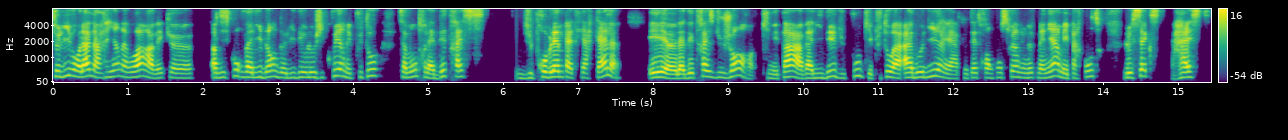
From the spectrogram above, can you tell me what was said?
ce livre-là n'a rien à voir avec euh, un discours validant de l'idéologie queer, mais plutôt ça montre la détresse du problème patriarcal et euh, la détresse du genre qui n'est pas à valider du coup, qui est plutôt à abolir et à peut-être en construire d'une autre manière. Mais par contre, le sexe reste,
